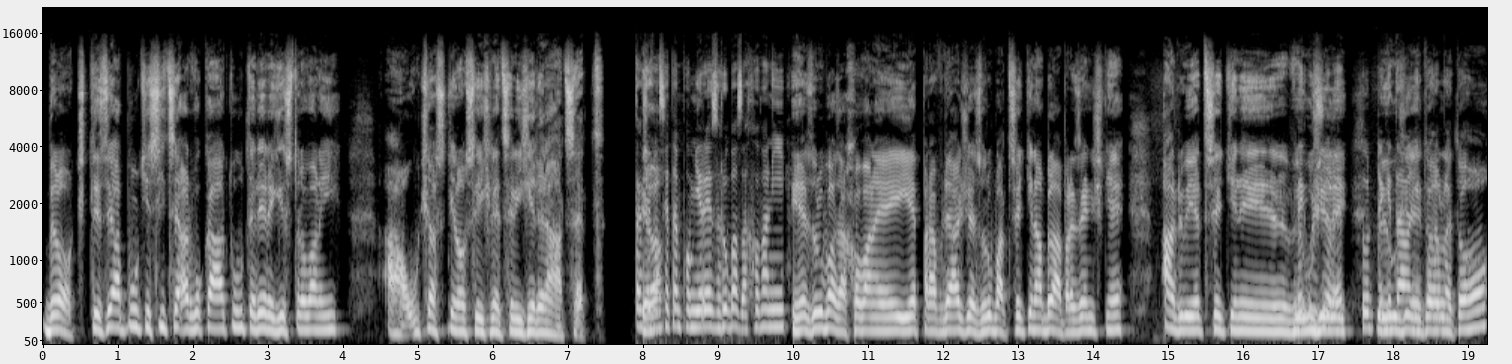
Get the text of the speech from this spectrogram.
bylo 4,5 tisíce advokátů, tedy registrovaných, a účastnilo se jich necelých 1100. Takže jo? vlastně ten poměr je zhruba zachovaný. Je zhruba zachovaný. Je pravda, že zhruba třetina byla prezenčně a dvě třetiny využili, využili, využili tohle toho.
